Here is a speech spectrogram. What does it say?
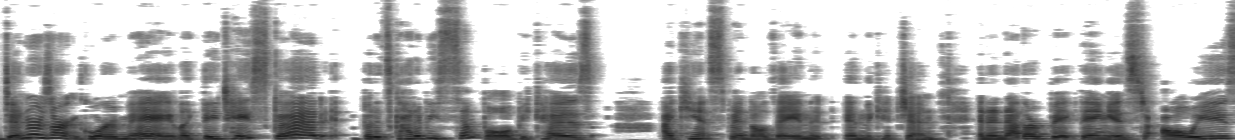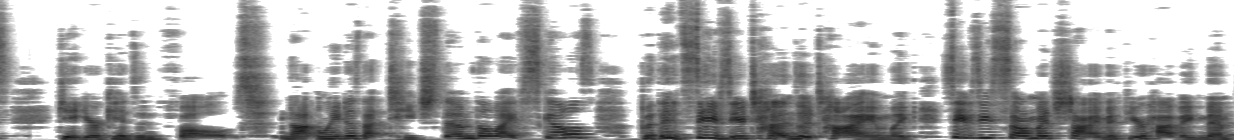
dinners aren't gourmet. Like they taste good, but it's got to be simple because I can't spend all day in the in the kitchen. And another big thing is to always get your kids involved. Not only does that teach them the life skills, but it saves you tons of time. Like saves you so much time if you're having them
